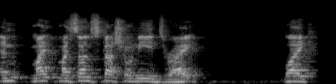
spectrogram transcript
And my, my son's special needs, right? Like,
